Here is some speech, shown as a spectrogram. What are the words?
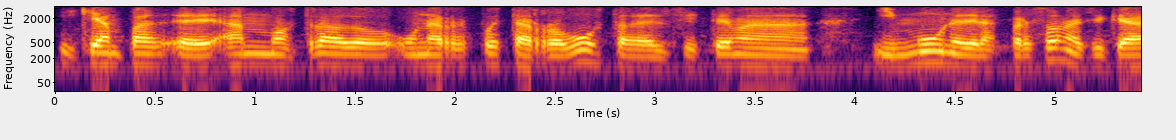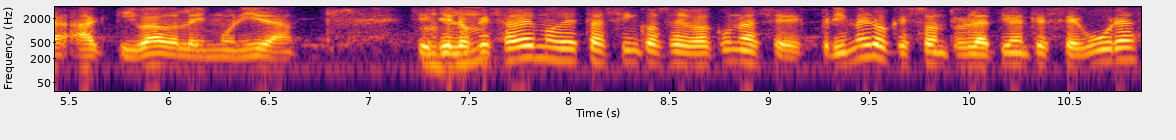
y que han, eh, han mostrado una respuesta robusta del sistema inmune de las personas y que ha activado la inmunidad. Así que lo que sabemos de estas cinco o seis vacunas es, primero, que son relativamente seguras,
